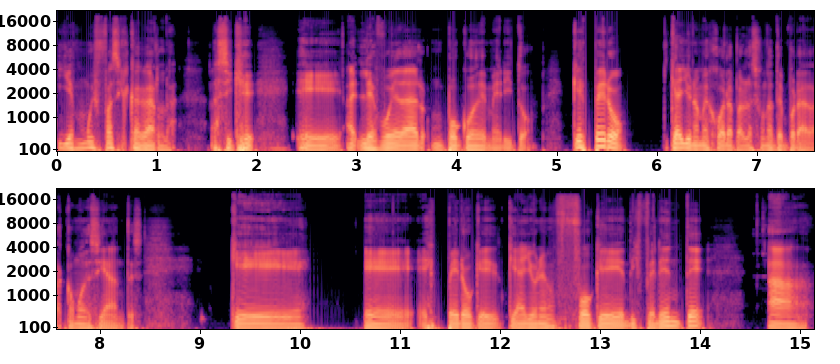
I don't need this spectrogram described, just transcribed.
y es muy fácil cagarla. Así que eh, les voy a dar un poco de mérito. Que espero que haya una mejora para la segunda temporada, como decía antes. Que eh, espero que, que haya un enfoque diferente a,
